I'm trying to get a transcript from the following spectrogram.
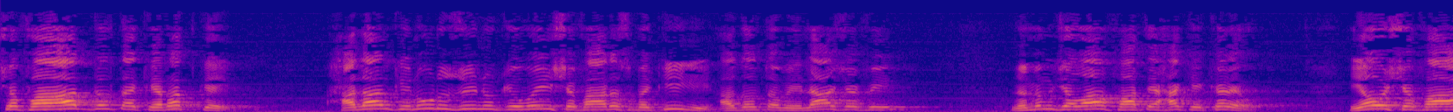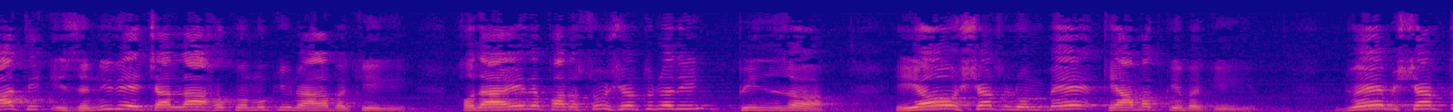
شفاعت دلته کې رد کې حالان کې نور زینو کې وی شفارس بکیږي او دلته وی لا شفیع نو موږ جواب فاتحه کې کړو یو شفاعت اذنی دی چې الله حکم وکړي نو هغه بکیږي خدای د پر څو شرطونه دي پنځه یو شرط لومبه قیامت کې بکیږي دویم شرط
